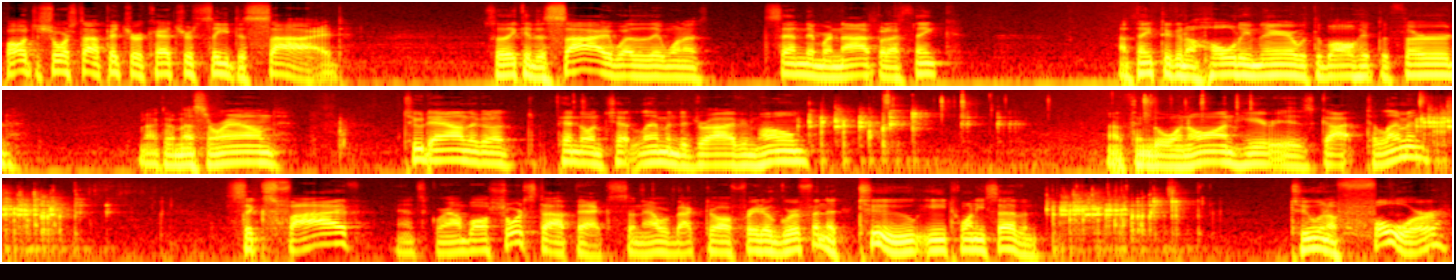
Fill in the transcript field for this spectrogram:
ball to shortstop, pitcher or catcher, See decide. So they can decide whether they want to send him or not, but I think I think they're going to hold him there with the ball hit the third. I'm not going to mess around. Two down, they're going to depend on Chet Lemon to drive him home. Nothing going on. Here is Gott to Lemon. 6-5. That's ground ball shortstop X. So now we're back to Alfredo Griffin, a 2 E27. 2 and a 4.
